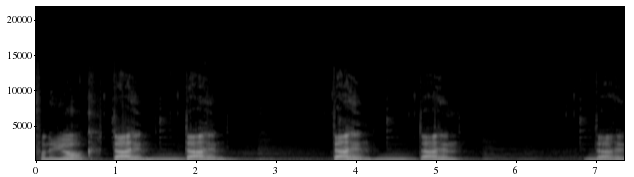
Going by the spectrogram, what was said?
Von New York. Dahin. Dahin. Dahin. Dahin. Dahin.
